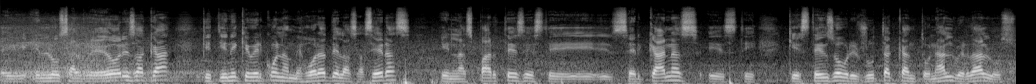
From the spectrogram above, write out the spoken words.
eh, en los alrededores acá que tiene que ver con las mejoras de las aceras en las partes este, cercanas este, que estén sobre ruta cantonal, ¿verdad? Los,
